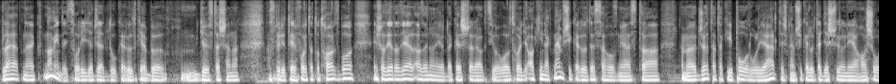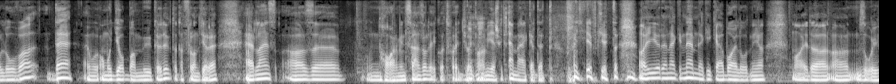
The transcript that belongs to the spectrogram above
lehetnek. Na mindegy, szóval így a JetBlue került ki ebből győztesen a, a Spirit folytatott harcból, és azért az, jel, az egy nagyon érdekes reakció volt, hogy akinek nem sikerült összehozni ezt a merge tehát aki pórul járt, és nem sikerült egyesülni a hasonlóval, de amúgy jobban működők, tehát a Frontier Airlines, az 30%-ot, vagy, vagy uh-huh. valami ilyesmit emelkedett egyébként a hírre, neki, nem neki kell bajlódnia majd a, a, az új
